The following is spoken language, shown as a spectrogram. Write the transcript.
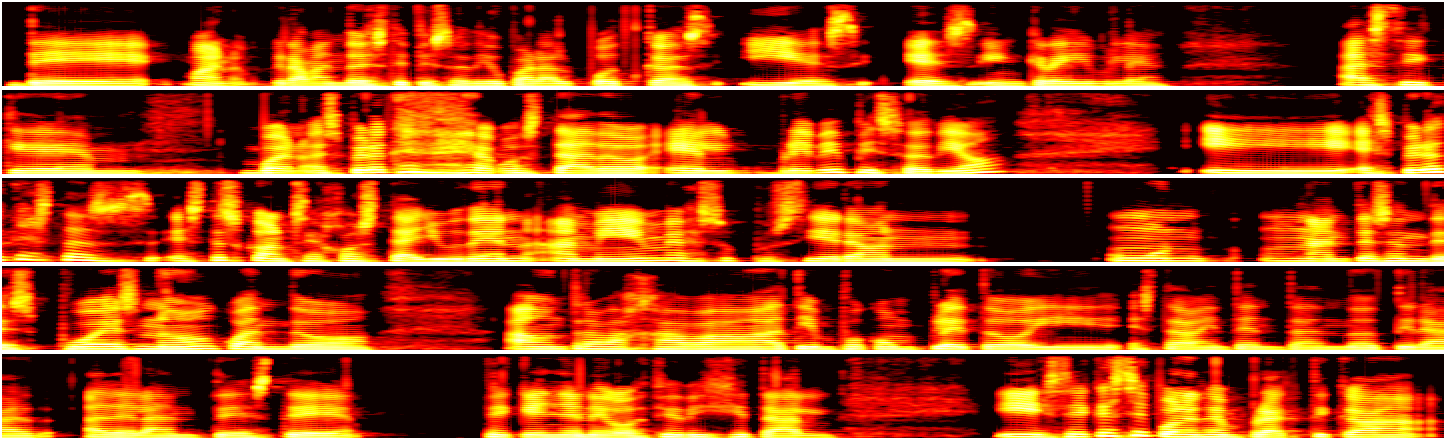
de, bueno, grabando este episodio para el podcast y es, es increíble. Así que, bueno, espero que te haya gustado el breve episodio y espero que estos, estos consejos te ayuden. A mí me supusieron un, un antes y un después, ¿no? Cuando aún trabajaba a tiempo completo y estaba intentando tirar adelante este pequeño negocio digital. Y sé que si pones en práctica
